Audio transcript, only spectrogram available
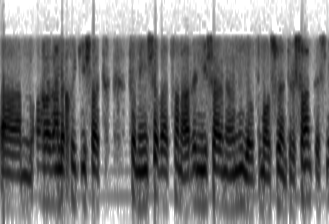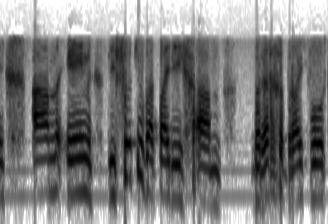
um allerlei goedjies wat vir mense wat van harde nuus hou nou nie heeltemal so interessant is nie. Um en die foto wat by die um berig gebruik word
